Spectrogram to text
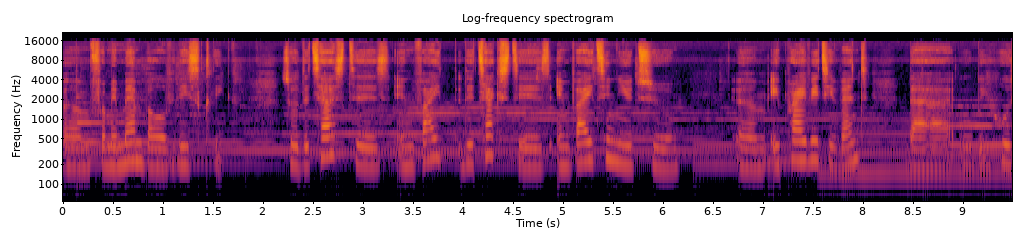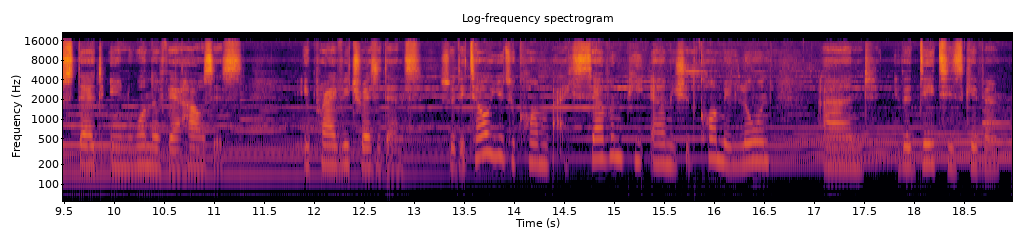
um, from a member of this clique. So the text is invite the text is inviting you to um, a private event that will be hosted in one of their houses, a private residence. So they tell you to come by 7 p.m. You should come alone, and the date is given.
